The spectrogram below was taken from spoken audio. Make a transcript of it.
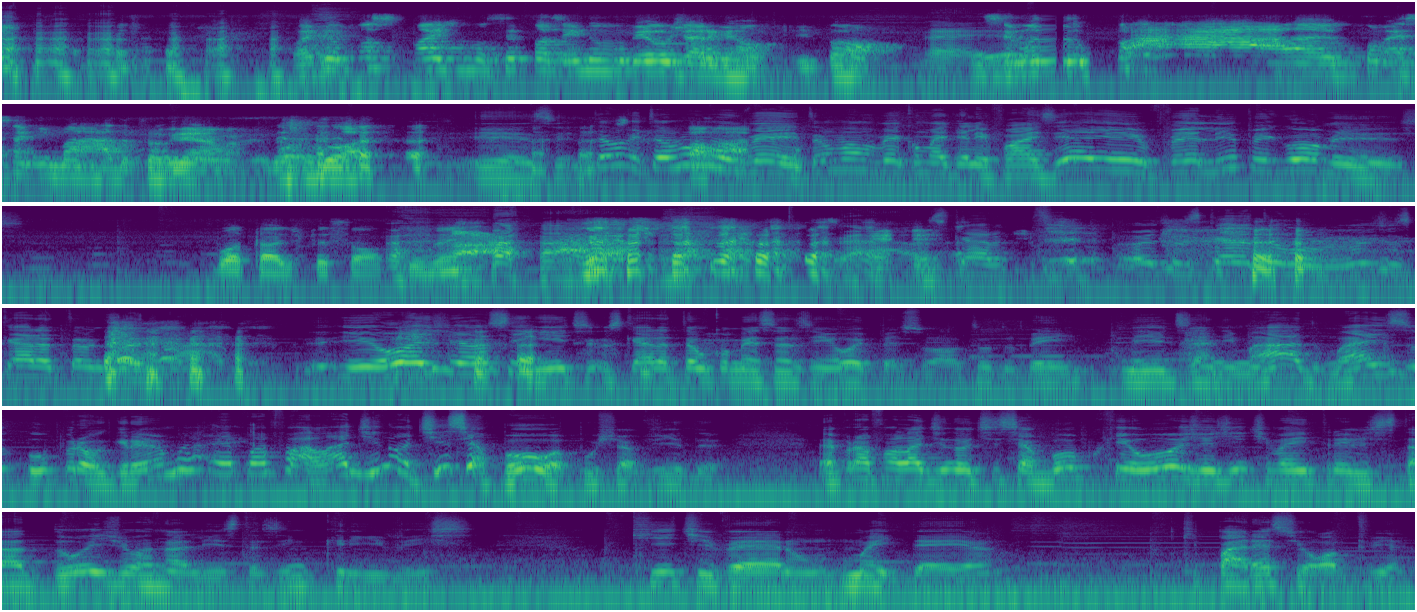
Mas eu gosto mais de você fazendo o meu jargão, Filipão. É, você eu... manda pá, começa animado o programa. Eu, eu gosto. Isso. Então, então vamos ver, então vamos ver como é que ele faz. E aí, Felipe Gomes? Boa tarde, pessoal. Tudo bem? ah, os cara, hoje os caras estão desanimados. E hoje é o seguinte, os caras estão começando assim, oi pessoal, tudo bem? Meio desanimado, mas o programa é para falar de notícia boa, puxa vida. É para falar de notícia boa porque hoje a gente vai entrevistar dois jornalistas incríveis que tiveram uma ideia que parece óbvia,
